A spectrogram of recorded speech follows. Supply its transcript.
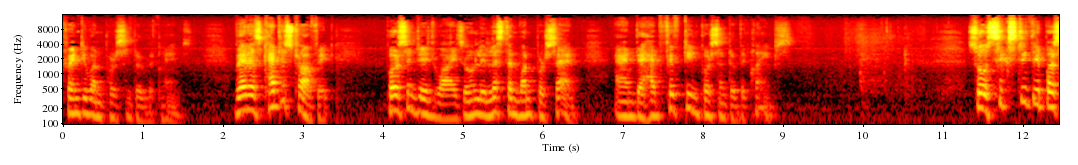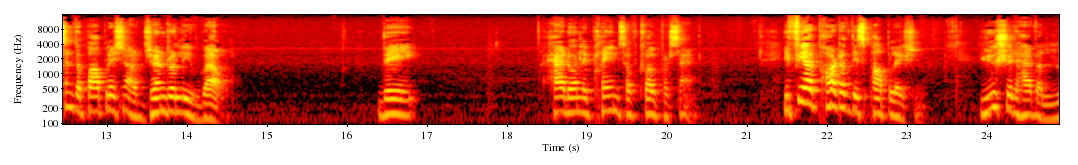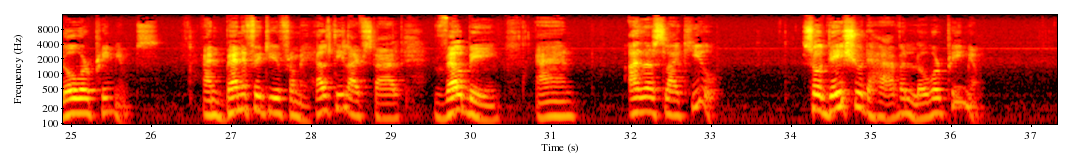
21% of the claims. Whereas catastrophic, percentage wise only less than 1%, and they had 15% of the claims. So 63% of the population are generally well. They had only claims of 12%. If you are part of this population, you should have a lower premiums and benefit you from a healthy lifestyle, well-being, and others like you. So they should have a lower premium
